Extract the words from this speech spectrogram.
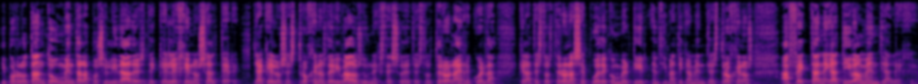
y por lo tanto aumenta las posibilidades de que el eje no se altere, ya que los estrógenos derivados de un exceso de testosterona, y recuerda que la testosterona se puede convertir enzimáticamente en estrógenos, afecta negativamente al eje.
